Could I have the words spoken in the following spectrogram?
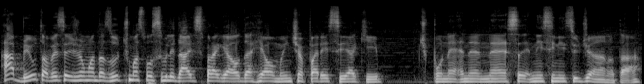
abril talvez seja uma das últimas possibilidades para Gelda realmente aparecer aqui, tipo, nessa, nesse início de ano, tá?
